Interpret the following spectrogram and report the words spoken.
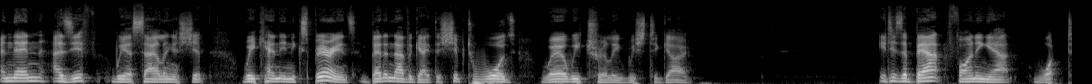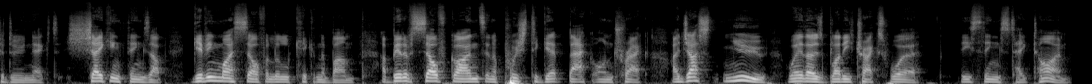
And then, as if we are sailing a ship, we can, in experience, better navigate the ship towards where we truly wish to go. It is about finding out what to do next, shaking things up, giving myself a little kick in the bum, a bit of self guidance, and a push to get back on track. I just knew where those bloody tracks were. These things take time.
